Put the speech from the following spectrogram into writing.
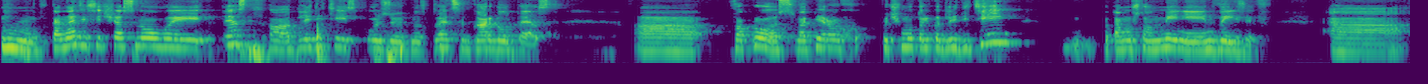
В Канаде сейчас новый тест а, для детей используют, называется Gargle тест. А, Вопрос, во-первых, почему только для детей? Потому что он менее invasive. А,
